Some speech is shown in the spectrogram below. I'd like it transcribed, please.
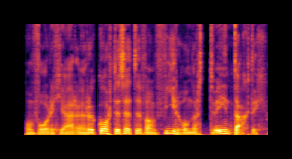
om vorig jaar een record te zetten van 482.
